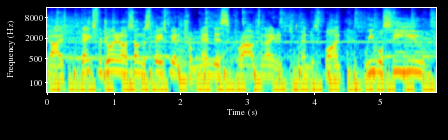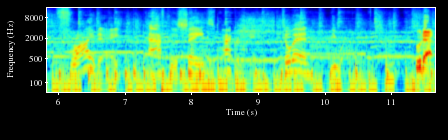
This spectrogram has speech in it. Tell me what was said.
guys thanks for joining us on the space. We had a tremendous crowd tonight and tremendous fun. We will see you friday after the saints packers game. Until then be well. Dat?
